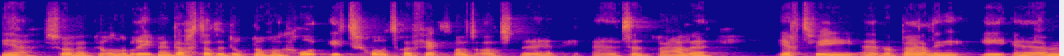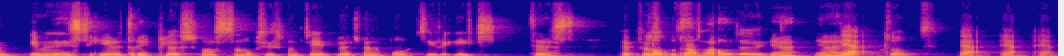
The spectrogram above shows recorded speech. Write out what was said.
Ja, sorry dat ik je onderbreek, maar ik dacht dat het ook nog een groot, iets groter effect was als de uh, centrale HER2-bepaling uh, um, immunogene 3 plus was ten opzichte van 2 plus met een positieve ICE-test. Heb je dat goed onthouden? Ja, ja, ja, klopt. Ja, ja, ja.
